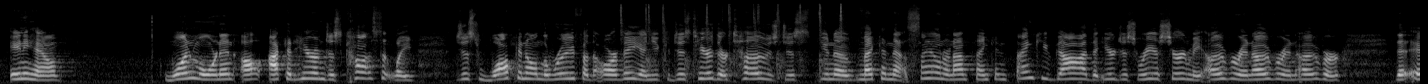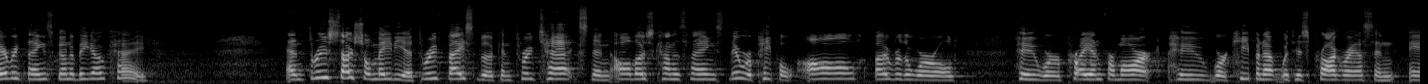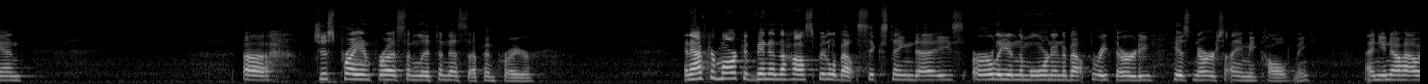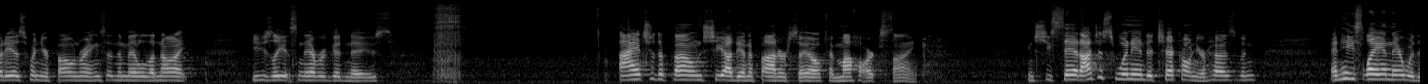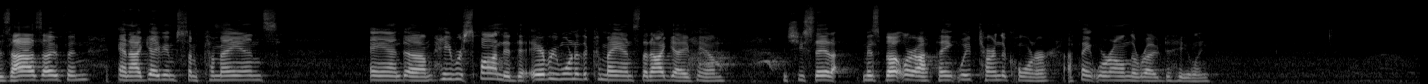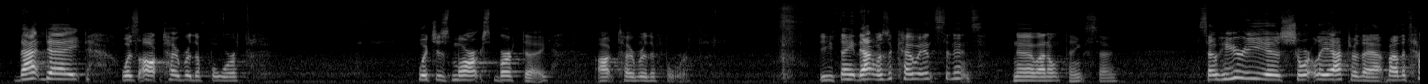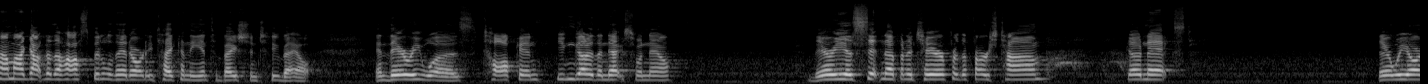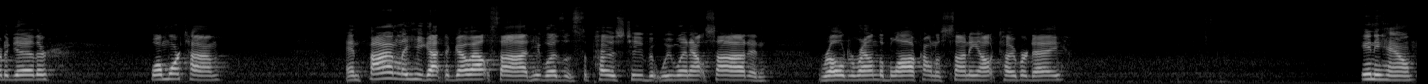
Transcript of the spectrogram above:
Anyhow, one morning I'll, i could hear them just constantly just walking on the roof of the RV, and you could just hear their toes just, you know, making that sound. And I'm thinking, thank you, God, that you're just reassuring me over and over and over that everything's going to be okay. And through social media, through Facebook, and through text, and all those kind of things, there were people all over the world who were praying for Mark, who were keeping up with his progress and, and uh, just praying for us and lifting us up in prayer. And after Mark had been in the hospital about 16 days, early in the morning, about 3:30, his nurse Amy called me. And you know how it is when your phone rings in the middle of the night. Usually it's never good news. I answered the phone, she identified herself, and my heart sank. And she said, I just went in to check on your husband, and he's laying there with his eyes open, and I gave him some commands, and um, he responded to every one of the commands that I gave him. And she said, Miss Butler, I think we've turned the corner. I think we're on the road to healing. That date was October the 4th, which is Mark's birthday, October the 4th. Do you think that was a coincidence? No, I don't think so. So here he is shortly after that. By the time I got to the hospital, they'd already taken the intubation tube out. And there he was, talking. You can go to the next one now. There he is, sitting up in a chair for the first time. Go next. There we are together. One more time. And finally, he got to go outside. He wasn't supposed to, but we went outside and rolled around the block on a sunny October day. Anyhow,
